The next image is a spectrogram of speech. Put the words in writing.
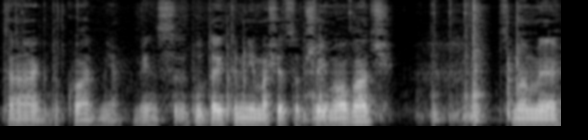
tak, dokładnie. Więc tutaj tym nie ma się co przejmować. Mamy,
